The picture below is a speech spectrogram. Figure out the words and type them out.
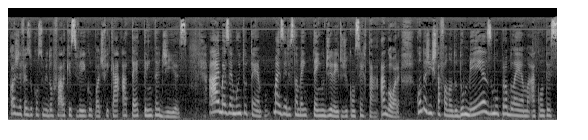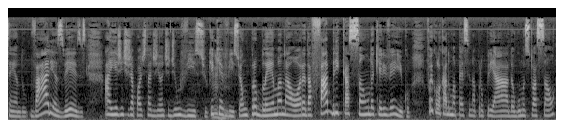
O Código de Defesa do Consumidor fala que esse veículo pode ficar até 30 dias. Ai, mas é muito tempo. Mas eles também têm o direito de consertar. Agora, quando a gente está falando do mesmo problema acontecendo várias vezes, aí a gente já pode estar diante de um vício. O que, que é vício? É um problema na hora da fabricação daquele veículo. Foi colocada uma peça inapropriada, alguma situação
